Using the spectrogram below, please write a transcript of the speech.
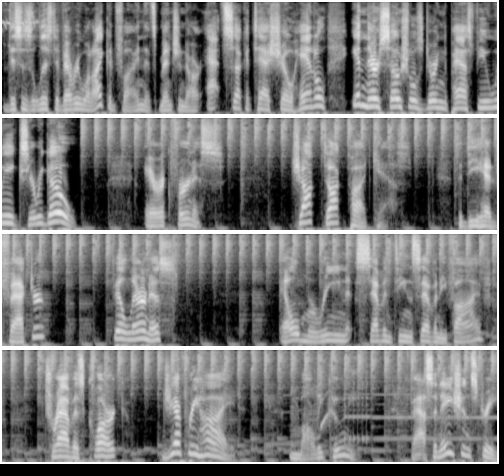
This is a list of everyone I could find that's mentioned our at Succotash Show handle in their socials during the past few weeks. Here we go Eric Furness, Jock Doc Podcast, The D Head Factor, Phil Lernis, L Marine 1775, Travis Clark, Jeffrey Hyde, Molly Cooney, Fascination Street,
